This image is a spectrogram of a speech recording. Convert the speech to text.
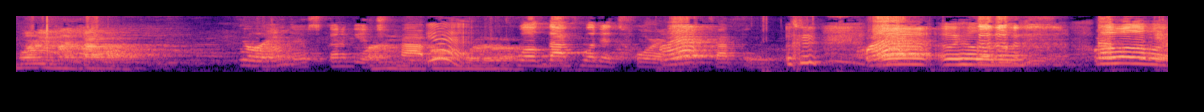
Morning, my power. There's gonna be a trap. Yeah. Well, that's what it's for. It's a trap door. uh, wait, hold on, hold on. Hold on, hold on.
